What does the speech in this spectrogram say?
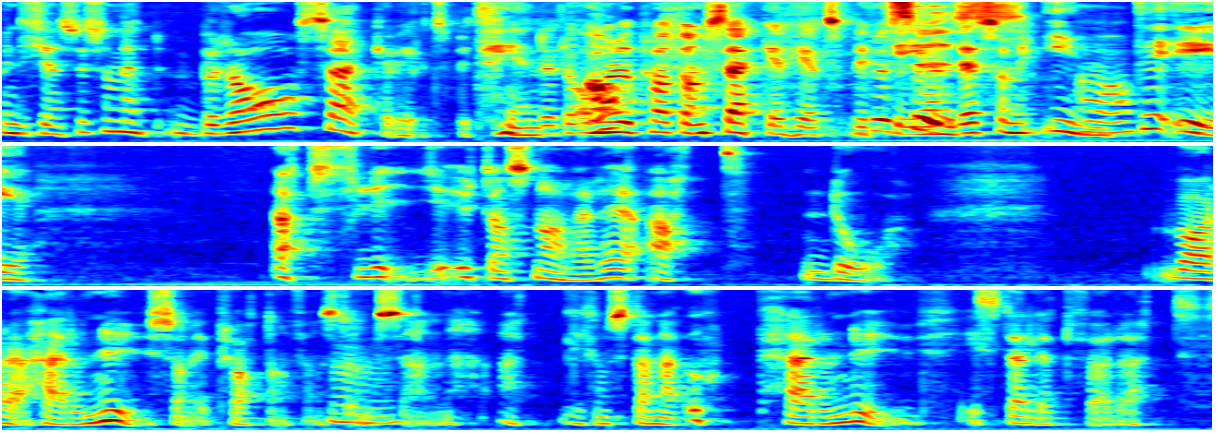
Men det känns ju som ett bra säkerhetsbeteende. Då. Om Ja. man nu pratar om säkerhetsbeteende Precis. som inte är att fly utan snarare att då vara här och nu som vi pratade om för en stund Mm. sedan. Att liksom stanna upp här och nu istället för att...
